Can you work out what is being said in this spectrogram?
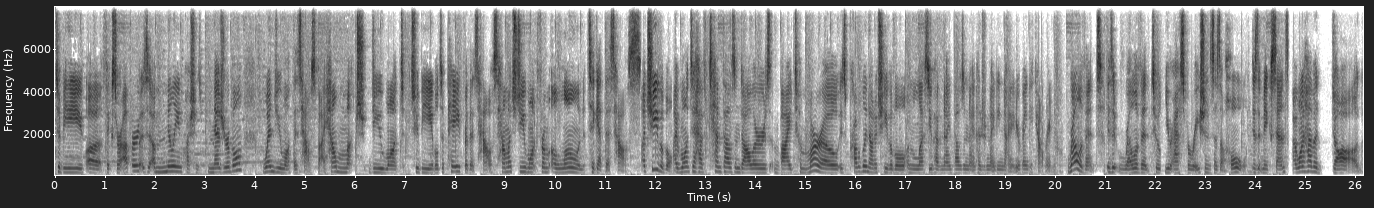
to be a fixer upper? Is it a million questions? Measurable. When do you want this house by? How much do you want to be able to pay for this house? How much do you want from a loan to get this house? Achievable. I want to have $10,000 by tomorrow is probably not achievable unless you have 9,999 in your bank account right now. Relevant. Is it relevant to your aspirations as a whole? Does it make sense? I want to have a dog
